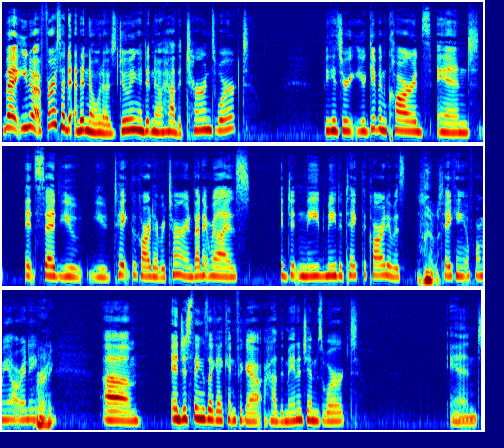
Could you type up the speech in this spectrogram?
But you know, at first I, I didn't know what I was doing. I didn't know how the turns worked because you're you're given cards and it said you you take a card every turn, but I didn't realize it didn't need me to take the card. It was taking it for me already. right. Um, and just things like I couldn't figure out how the mana gems worked, and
